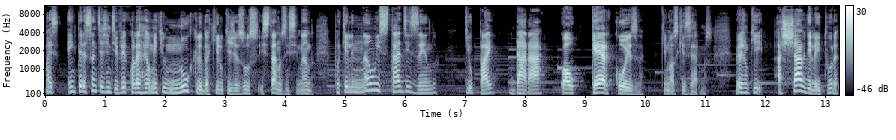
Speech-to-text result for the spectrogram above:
Mas é interessante a gente ver qual é realmente o núcleo daquilo que Jesus está nos ensinando, porque ele não está dizendo que o Pai dará qualquer coisa que nós quisermos. Vejam que a chave de leitura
